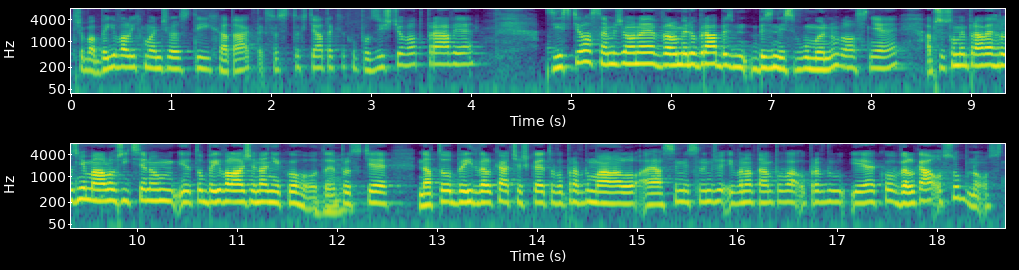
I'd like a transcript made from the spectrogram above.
třeba bývalých manželstvích a tak, tak jsem si to chtěla tak jako pozjišťovat právě. Zjistila jsem, že ona je velmi dobrá businesswoman vlastně a přišlo mi právě hrozně málo říct jenom, je to bývalá žena někoho. Mm. To je mhm. prostě na to být velká Češka, je to opravdu málo a já si myslím, že Ivana Trumpová opravdu je jako velká osobnost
